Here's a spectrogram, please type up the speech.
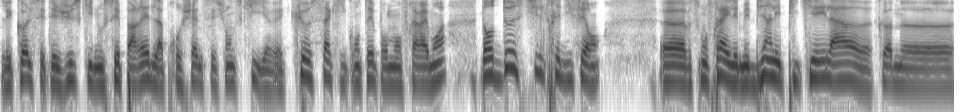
L'école c'était juste qui nous séparait de la prochaine session de ski, il y avait que ça qui comptait pour mon frère et moi dans deux styles très différents. Euh, parce que mon frère, il aimait bien les piquets là, euh, comme euh,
